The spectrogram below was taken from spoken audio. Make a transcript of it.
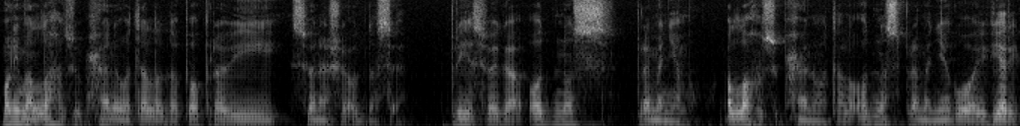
Molim Allaha subhanahu wa ta'ala da popravi sve naše odnose. Prije svega odnos prema njemu. Allahu subhanahu wa ta'ala, odnos prema njegovoj vjeri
